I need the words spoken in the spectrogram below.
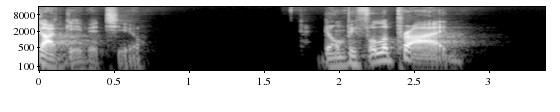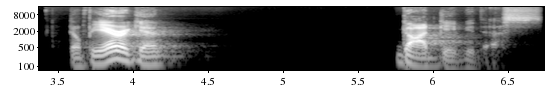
God gave it to you. Don't be full of pride. Don't be arrogant. God gave you this.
